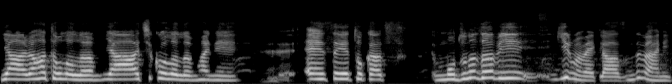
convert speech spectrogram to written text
ya rahat olalım, ya açık olalım, hani enseye tokat moduna da bir girmemek lazım değil mi? Hani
